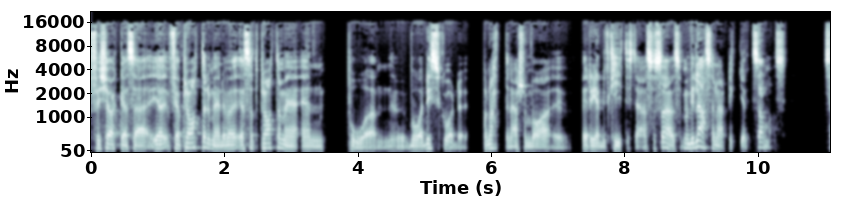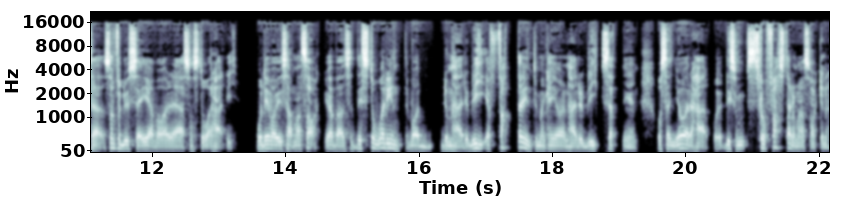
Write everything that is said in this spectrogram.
försöka så här, jag, för jag pratade med, det var, jag satt och pratade med en på eh, vår Discord på natten här som var eh, redigt kritisk. Där. Så sa jag, men vi läser den här artikeln tillsammans. Så, så får du säga vad det är som står här i. Och det var ju samma sak. Jag bara, så det står inte vad de här rubrikerna... Jag fattar inte hur man kan göra den här rubriksättningen och sen göra det här och liksom slå fast de här sakerna.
